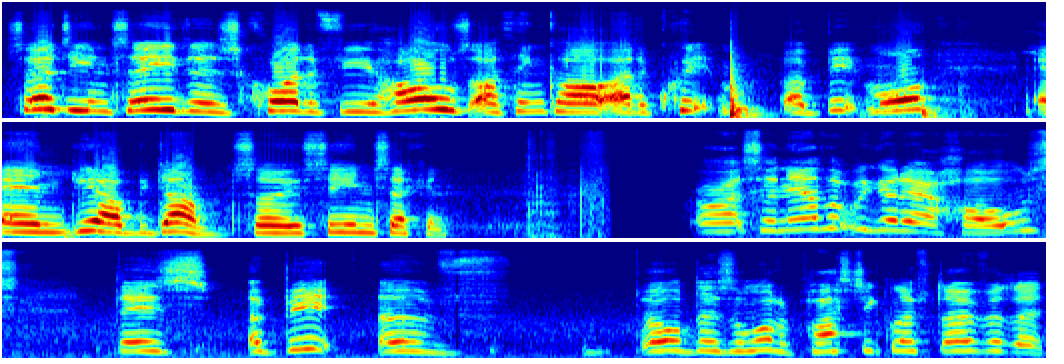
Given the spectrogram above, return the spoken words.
So as you can see, there's quite a few holes. I think I'll add a, quit, a bit more and yeah, I'll be done. So see you in a second. Alright, so now that we got our holes, there's a bit of, well, there's a lot of plastic left over that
